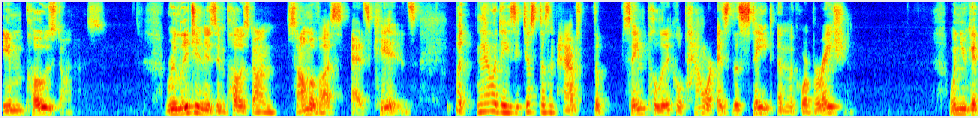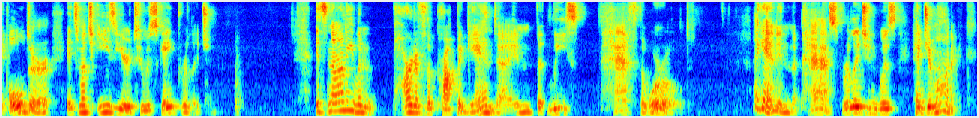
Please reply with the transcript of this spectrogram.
imposed on us. Religion is imposed on some of us as kids, but nowadays it just doesn't have the same political power as the state and the corporation. When you get older, it's much easier to escape religion. It's not even part of the propaganda in at least half the world. Again, in the past, religion was hegemonic,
